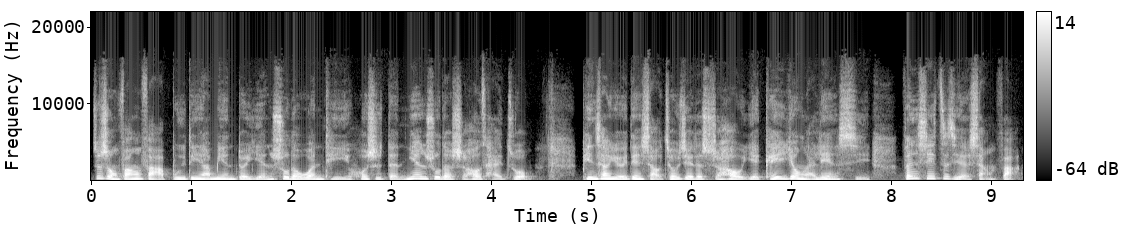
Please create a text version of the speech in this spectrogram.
这种方法不一定要面对严肃的问题，或是等念书的时候才做。平常有一点小纠结的时候，也可以用来练习分析自己的想法，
